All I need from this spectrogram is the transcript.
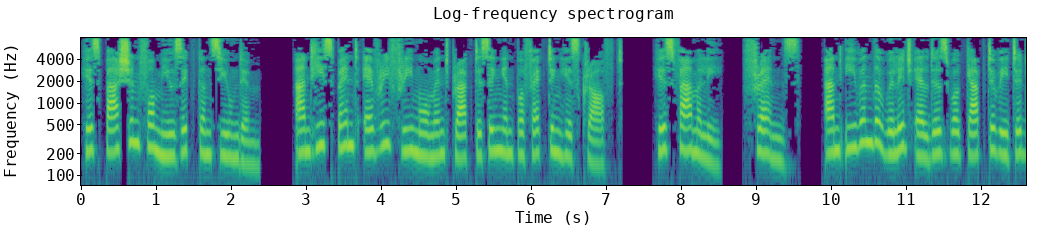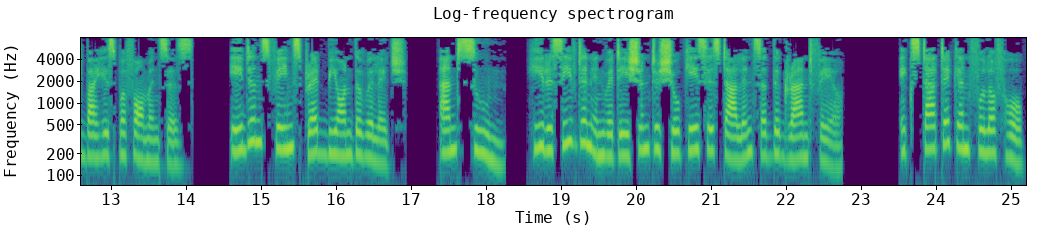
His passion for music consumed him. And he spent every free moment practicing and perfecting his craft. His family, friends, and even the village elders were captivated by his performances. Aidan's fame spread beyond the village. And soon, he received an invitation to showcase his talents at the Grand Fair. Ecstatic and full of hope,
